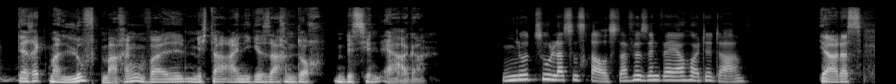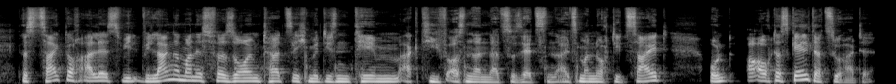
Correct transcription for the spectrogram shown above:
direkt mal Luft machen, weil mich da einige Sachen doch ein bisschen ärgern. Nur zu, lass es raus. Dafür sind wir ja heute da. Ja, das, das zeigt doch alles, wie, wie lange man es versäumt hat, sich mit diesen Themen aktiv auseinanderzusetzen, als man noch die Zeit und auch das Geld dazu hatte.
